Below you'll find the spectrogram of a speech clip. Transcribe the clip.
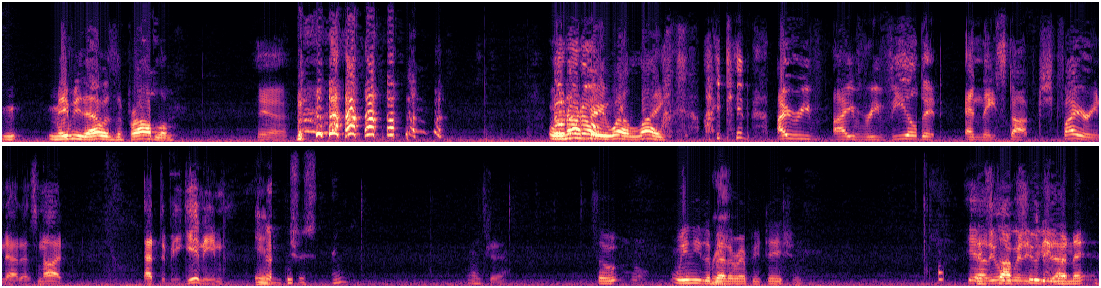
M- Maybe that was the problem. Yeah, We're No, no, not no. very well liked. I did. I re- I revealed it, and they stopped firing at us. Not at the beginning. Interesting. Okay. So we need a Wait. better reputation. Yeah, they the stopped only way to do shooting when that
